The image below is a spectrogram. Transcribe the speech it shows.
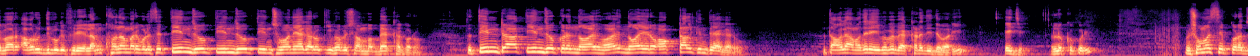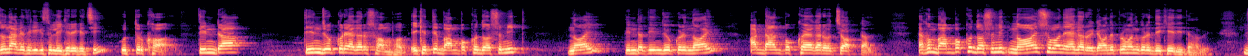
এবার আবার উদ্দীপকে ফিরে এলাম। খ নাম্বারে বলেছে, তিন যোগ তিন যোগ তিন সমান এগারো, কীভাবে সম্ভব? ব্যাখ্যা করো। তো তিনটা তিন যোগ করে নয় হয়, নয়ের অক্টাল কিন্তু এগারো। তাহলে আমাদের এইভাবে ব্যাখ্যাটা দিতে পারি। এই যে, লক্ষ্য করি। সময় সেভ করার জন্য আগে থেকে কিছু লিখে রেখেছি। উত্তর খ, তিনটা তিন যোগ করে এগারো সম্ভব। এক্ষেত্রে বামপক্ষ দশমিক নয়, তিনটা তিন যোগ করে নয়, আর ডান পক্ষ এগারো হচ্ছে অক্টাল। এখন বামপক্ষ দশমিক নয় সমান এগারো, এটা আমাদের প্রমাণ করে দেখিয়ে দিতে হবে।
